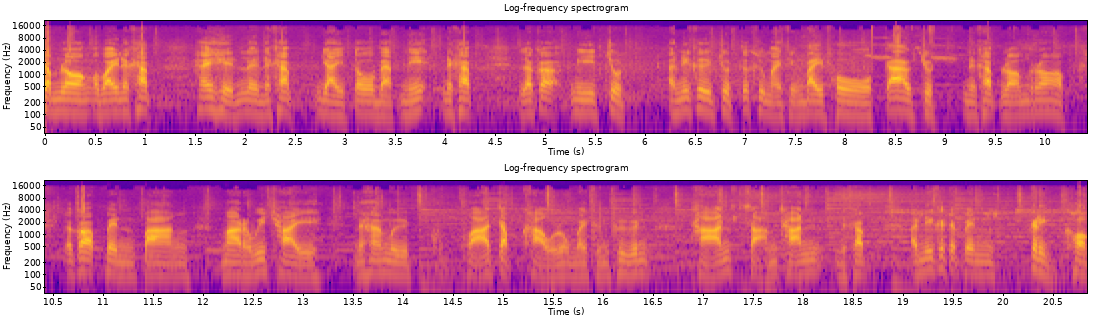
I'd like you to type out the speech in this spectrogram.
จำลองเอาไว้นะครับ ให้เห็นเลยนะครับ ใหญ่โตแบบนี้นะครับ แล้วก็มีจุดอันนี้คือจุดก็คือหมายถึงใบโพ9จุดนะครับล้อมรอบ แล้วก็เป็นปางมารวิชัยนะฮะมือขวาจับเข่าลงไปถึงพื้น ฐาน 3 ชั้นนะครับอันนี้ก็จะเป็นกริ่งคลอง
